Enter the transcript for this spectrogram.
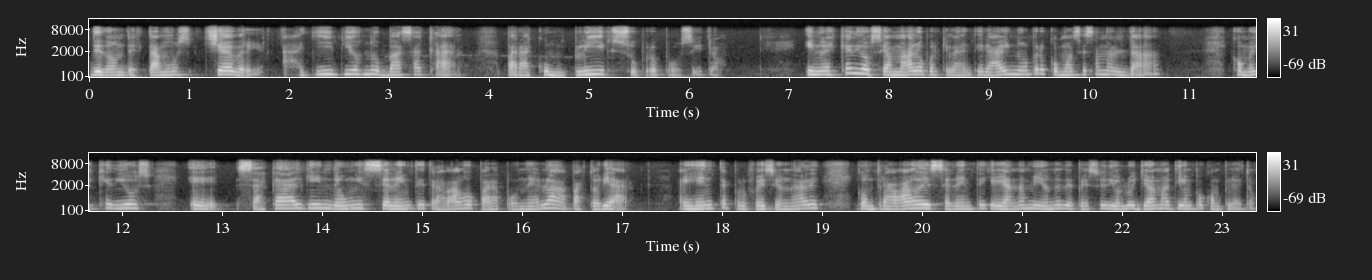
de donde estamos chévere. Allí Dios nos va a sacar para cumplir su propósito. Y no es que Dios sea malo, porque la gente dirá, ay no, pero ¿cómo hace esa maldad? ¿Cómo es que Dios eh, saca a alguien de un excelente trabajo para ponerlo a pastorear? Hay gente profesional con trabajo excelente que ganan millones de pesos y Dios los llama a tiempo completo.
